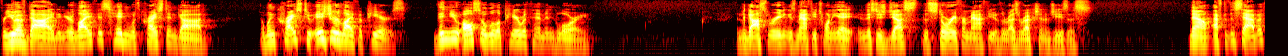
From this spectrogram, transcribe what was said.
For you have died, and your life is hidden with Christ in God. And when Christ, who is your life, appears, then you also will appear with him in glory. And the gospel reading is Matthew 28. And this is just the story from Matthew of the resurrection of Jesus. Now, after the Sabbath,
